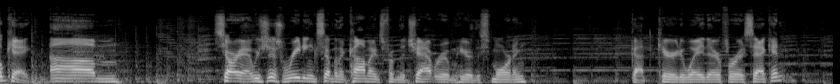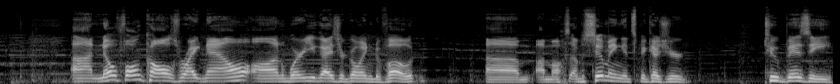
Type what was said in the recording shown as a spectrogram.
Okay. Um, sorry, I was just reading some of the comments from the chat room here this morning. Got carried away there for a second. Uh, no phone calls right now on where you guys are going to vote. Um, I'm, I'm assuming it's because you're too busy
